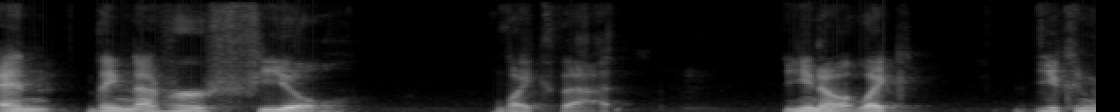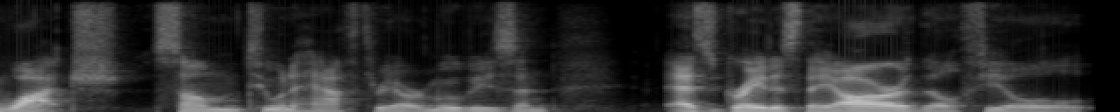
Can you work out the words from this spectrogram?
And they never feel like that. You know, like you can watch some two and a half, three hour movies, and as great as they are, they'll feel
